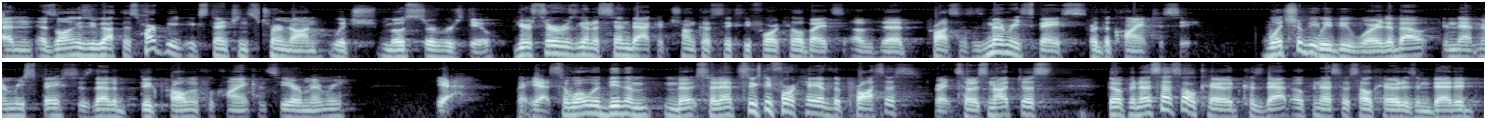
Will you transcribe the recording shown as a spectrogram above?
and as long as you've got this heartbeat extensions turned on, which most servers do, your server is going to send back a chunk of 64 kilobytes of the process's memory space for the client to see. What should we be worried about in that memory space? Is that a big problem if a client can see our memory? Yeah. Okay, yeah, so what would be the, most, so that's 64K of the process, right? So it's not just the OpenSSL code, because that OpenSSL code is embedded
